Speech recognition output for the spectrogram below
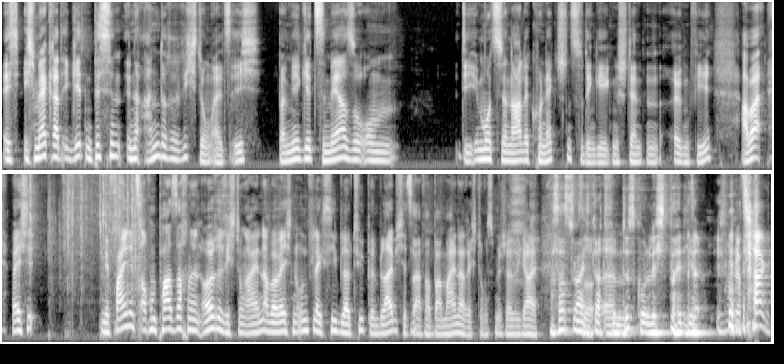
Ich, ich merke gerade, ihr geht ein bisschen in eine andere Richtung als ich. Bei mir geht es mehr so um die emotionale Connection zu den Gegenständen irgendwie. Aber weil ich mir fallen jetzt auch ein paar Sachen in eure Richtung ein, aber welchen unflexibler Typ bin, bleibe ich jetzt einfach bei meiner Richtung. Ist mir scheißegal. Was hast du eigentlich so, gerade ähm, für ein ähm, Disco-Licht bei dir? Ich wollte gerade sagen,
